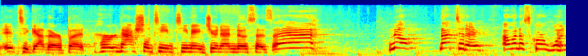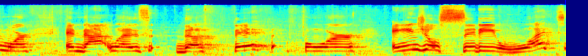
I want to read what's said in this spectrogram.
it together. But her national team teammate Jun Endo says, eh, no, not today. I'm going to score one more. And that was the fifth for Angel City. What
